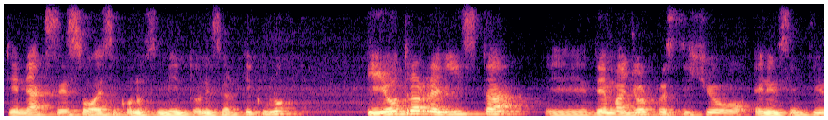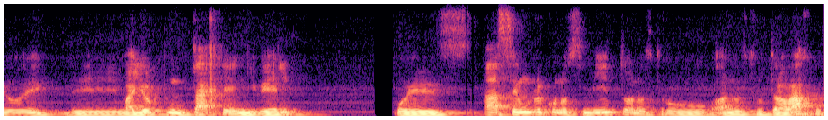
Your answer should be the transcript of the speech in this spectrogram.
tiene acceso a ese conocimiento en ese artículo, y otra revista eh, de mayor prestigio en el sentido de, mayor puntaje de nivel, pues hace un reconocimiento a nuestro, a nuestro trabajo,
